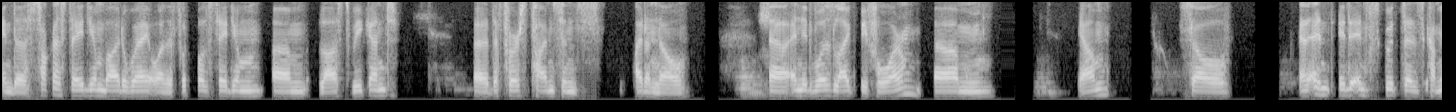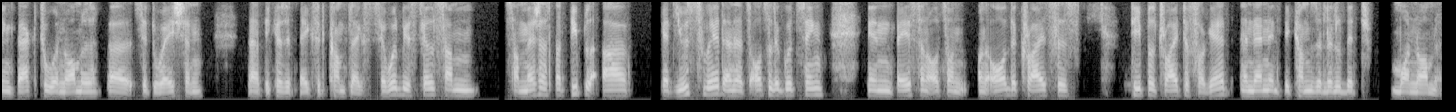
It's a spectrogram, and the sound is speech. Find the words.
in the soccer stadium, by the way, or the football stadium um, last weekend. Uh, the first time since I don't know, uh, and it was like before. Um, yeah, so and, and it, it's good that it's coming back to a normal uh, situation uh, because it makes it complex. There will be still some some measures, but people are get used to it, and that's also the good thing. And based on also on, on all the crisis, people try to forget, and then it becomes a little bit more normal.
